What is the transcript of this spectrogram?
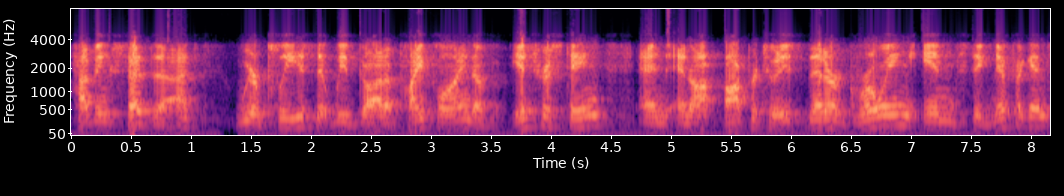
Having said that. We're pleased that we've got a pipeline of interesting and, and opportunities that are growing in significance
